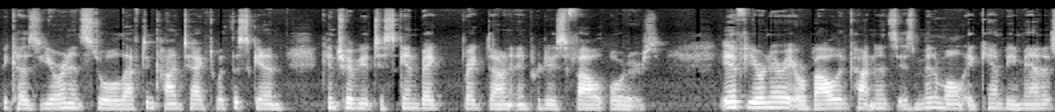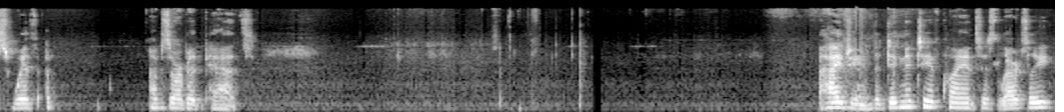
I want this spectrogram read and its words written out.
because urine and stool left in contact with the skin contribute to skin break breakdown and produce foul odors. If urinary or bowel incontinence is minimal, it can be managed with absorbent pads. Hygiene. The dignity of clients is largely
